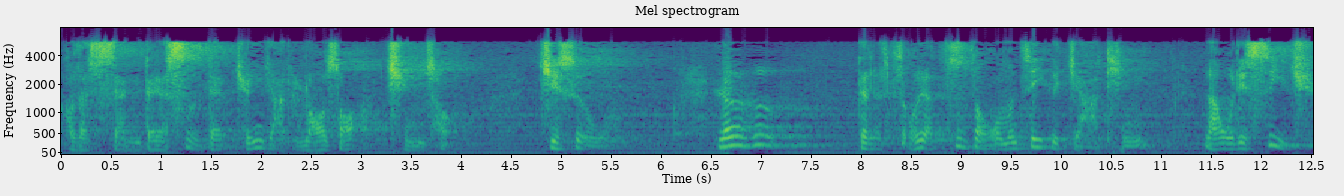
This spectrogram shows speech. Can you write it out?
或者三代四代全家的老少亲戚接受我，然后得了，我要制造我们这个家庭，让我的社区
